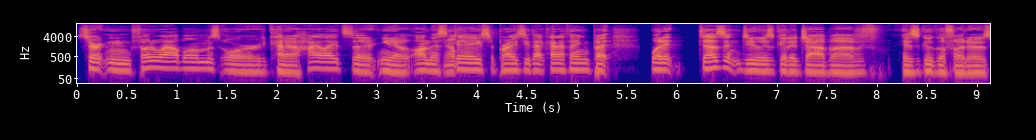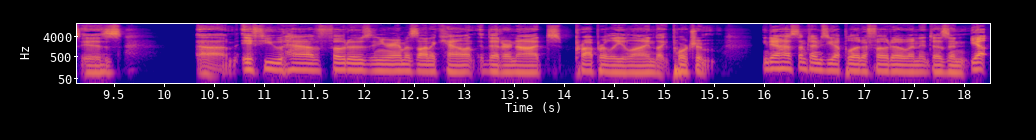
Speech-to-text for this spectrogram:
certain photo albums or kind of highlights that you know on this Yep. day surprise you that kind of thing. But what it doesn't do as good a job of is google photos is um, if you have photos in your amazon account that are not properly aligned like portrait you know how sometimes you upload a photo and it doesn't Yep.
